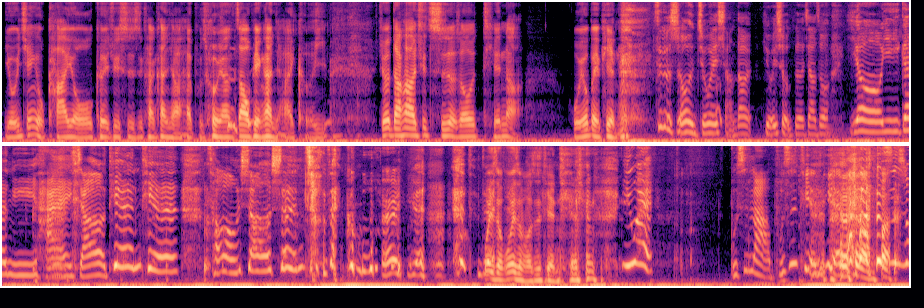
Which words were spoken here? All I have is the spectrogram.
有一间有开哦，可以去试试看，看起来还不错样，照片看起来还可以。就当他去吃的时候，天哪！我又被骗了。这个时候你就会想到有一首歌叫做《有一个女孩叫天天》，从小生长在孤儿院。为什么？为什么是甜甜？因为不是啦，不是甜甜，是说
